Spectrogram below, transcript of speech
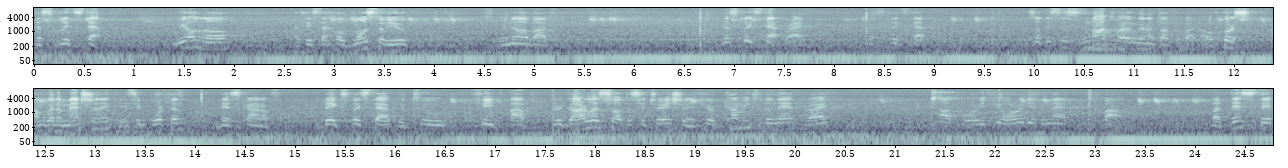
the split step we all know, at least I hope most of you, we know about the split step, right? The split step. So this is not what I'm going to talk about. Of course, I'm going to mention it. It's important. This kind of big split step with two feet up. Regardless of the situation, if you're coming to the net, right, up, or if you're already at the net, bam. But this step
